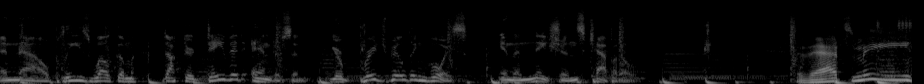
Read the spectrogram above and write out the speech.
And now, please welcome Dr. David Anderson, your bridge building voice in the nation's capital. That's me,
